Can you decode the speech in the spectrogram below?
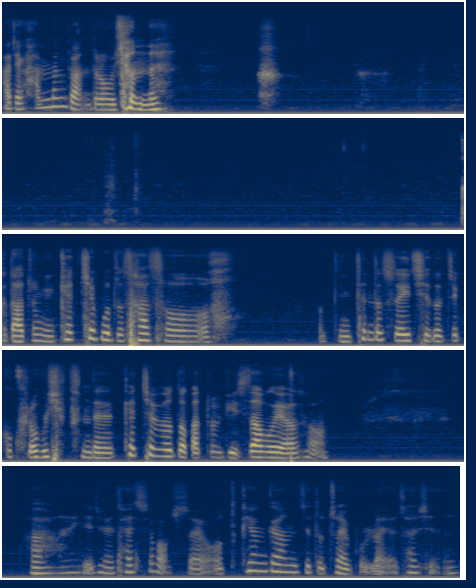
아직 한 명도 안 들어오셨네. 그 나중에 캐치보드 사서 닌텐도 스위치도 찍고 그러고 싶은데 캐치보드가 좀 비싸 보여서 아 요즘에 살 수가 없어요. 어떻게 연결하는지도 잘 몰라요, 사실은.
